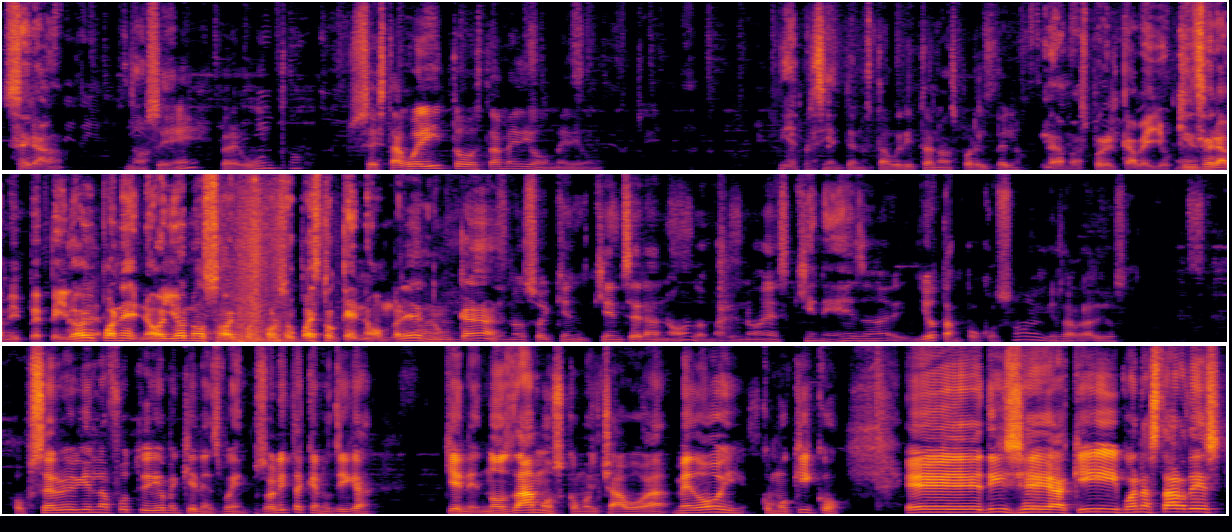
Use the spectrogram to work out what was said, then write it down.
¿Será? no sé, pregunto. Se está güerito, está medio, medio. Y el presidente no está güerito, no es por el pelo. Nada más por el cabello. ¿Quién será mi Pepe? Y luego pone, no, yo no soy. Pues por supuesto que no, hombre, nunca. yo no soy quién, quién será, no, don Mario no es. ¿Quién es? Ay, yo tampoco soy, sabrá Dios. Observe bien la foto y dígame quién es. Bueno, pues ahorita que nos diga quién es. Nos damos como el chavo, ¿ah? Me doy como Kiko. Eh, dice aquí, buenas tardes.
